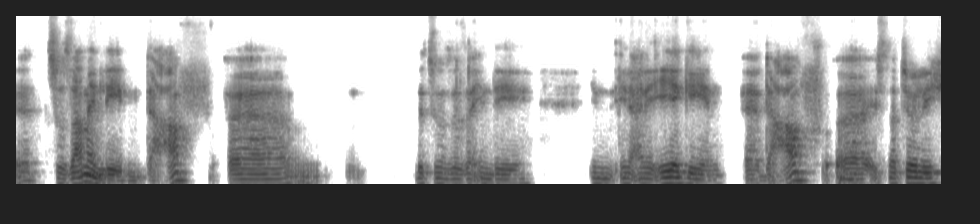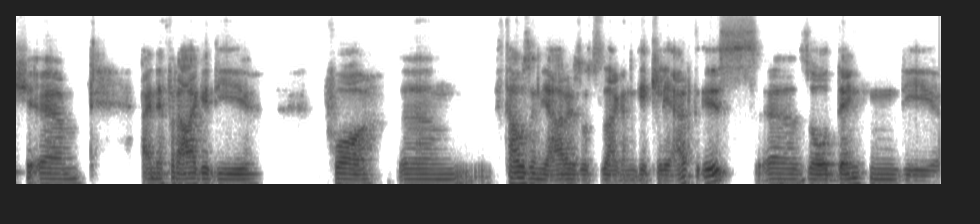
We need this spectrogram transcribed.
äh, zusammenleben darf, äh, beziehungsweise in, die, in, in eine Ehe gehen äh, darf, äh, ist natürlich ähm, eine Frage, die vor ähm, tausend Jahren sozusagen geklärt ist. So denken die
